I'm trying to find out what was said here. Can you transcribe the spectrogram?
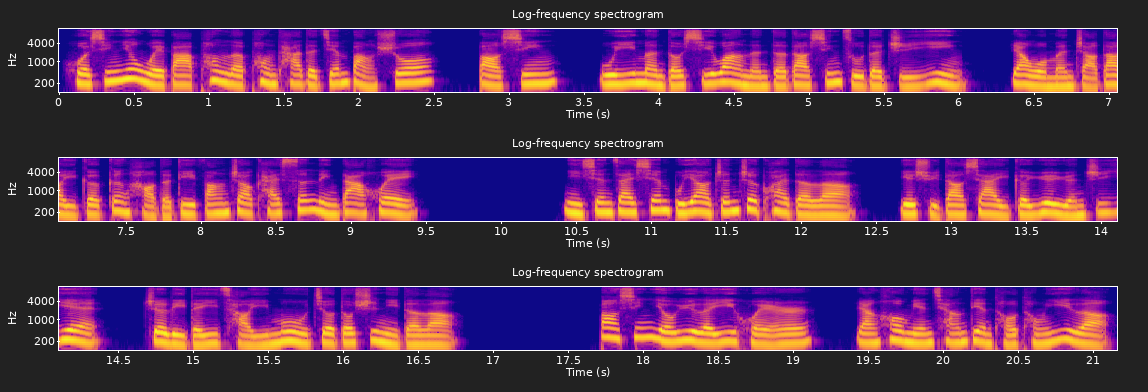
火星用尾巴碰了碰他的肩膀，说：“豹星，巫医们都希望能得到星族的指引，让我们找到一个更好的地方召开森林大会。你现在先不要争这块的了，也许到下一个月圆之夜，这里的一草一木就都是你的了。”豹星犹豫了一会儿，然后勉强点头同意了。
